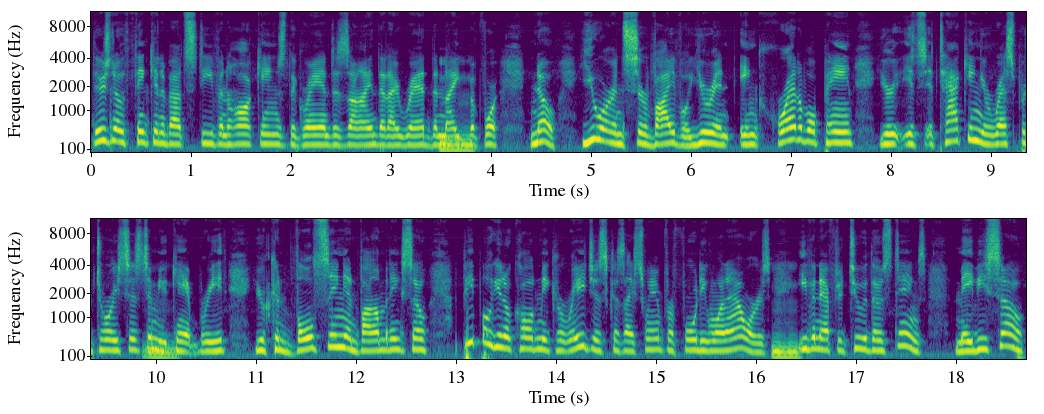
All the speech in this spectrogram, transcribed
There's no thinking about Stephen Hawking's The Grand Design that I read the night mm-hmm. before. No, you are in survival. You're in incredible pain. You're it's attacking your respiratory system. You mm-hmm. can't breathe. You're convulsing and vomiting. So people, you know, called me courageous because I swam for 41 hours, mm-hmm. even after two of those stings. Maybe so.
